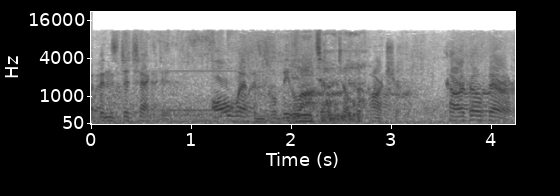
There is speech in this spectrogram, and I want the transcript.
weapons detected. All weapons will be locked until departure. Cargo verified.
